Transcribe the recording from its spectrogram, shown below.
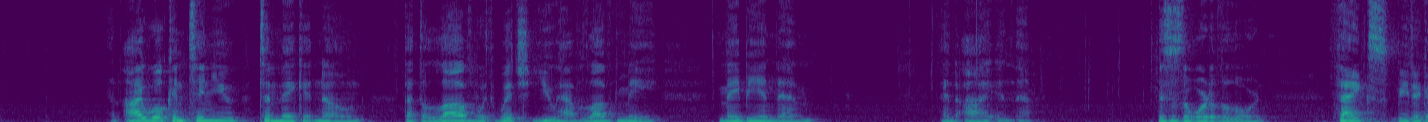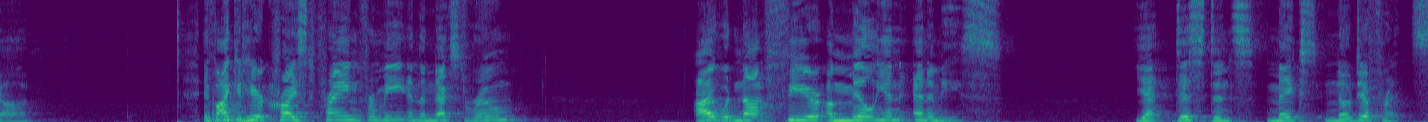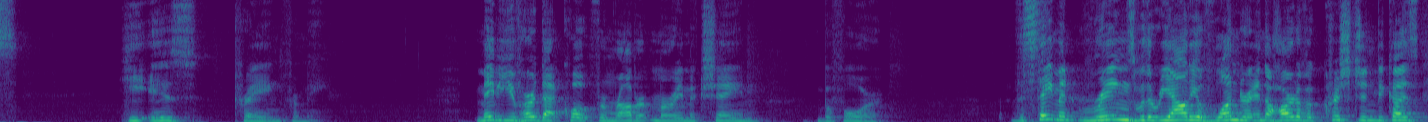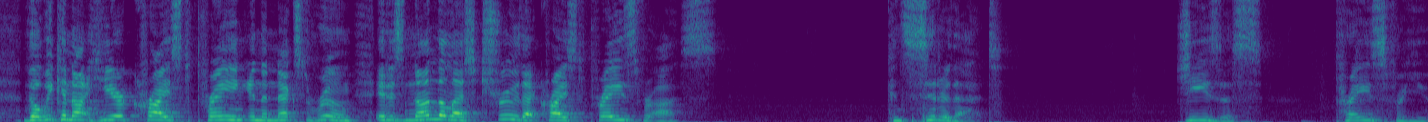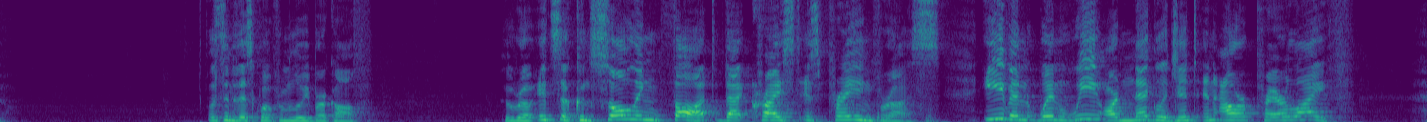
and I will continue to make it known that the love with which you have loved me may be in them and I in them. This is the word of the Lord. Thanks be to God. If I could hear Christ praying for me in the next room, I would not fear a million enemies. Yet distance makes no difference. He is praying for me. Maybe you've heard that quote from Robert Murray M'Cheyne before. The statement rings with a reality of wonder in the heart of a Christian because though we cannot hear Christ praying in the next room, it is nonetheless true that Christ prays for us. Consider that. Jesus prays for you. Listen to this quote from Louis Berkhof, who wrote It's a consoling thought that Christ is praying for us, even when we are negligent in our prayer life.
